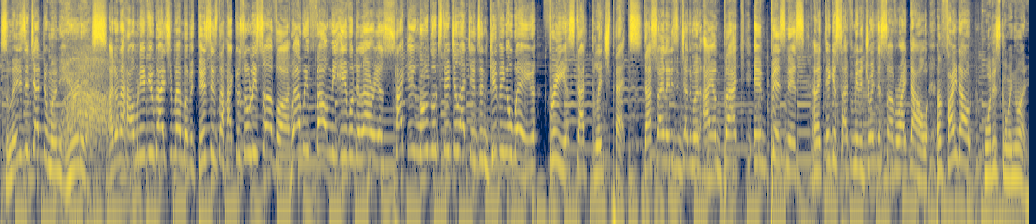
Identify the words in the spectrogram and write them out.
So, ladies and gentlemen, here it is. I don't know how many of you guys remember, but this is the Hackers Only server where we found the evil Delirious hacking Roblox Ninja Legends and giving away free stat glitch pets. That's right, ladies and gentlemen, I am back in business, and I think it's time for me to join the server right now and find out what is going on.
